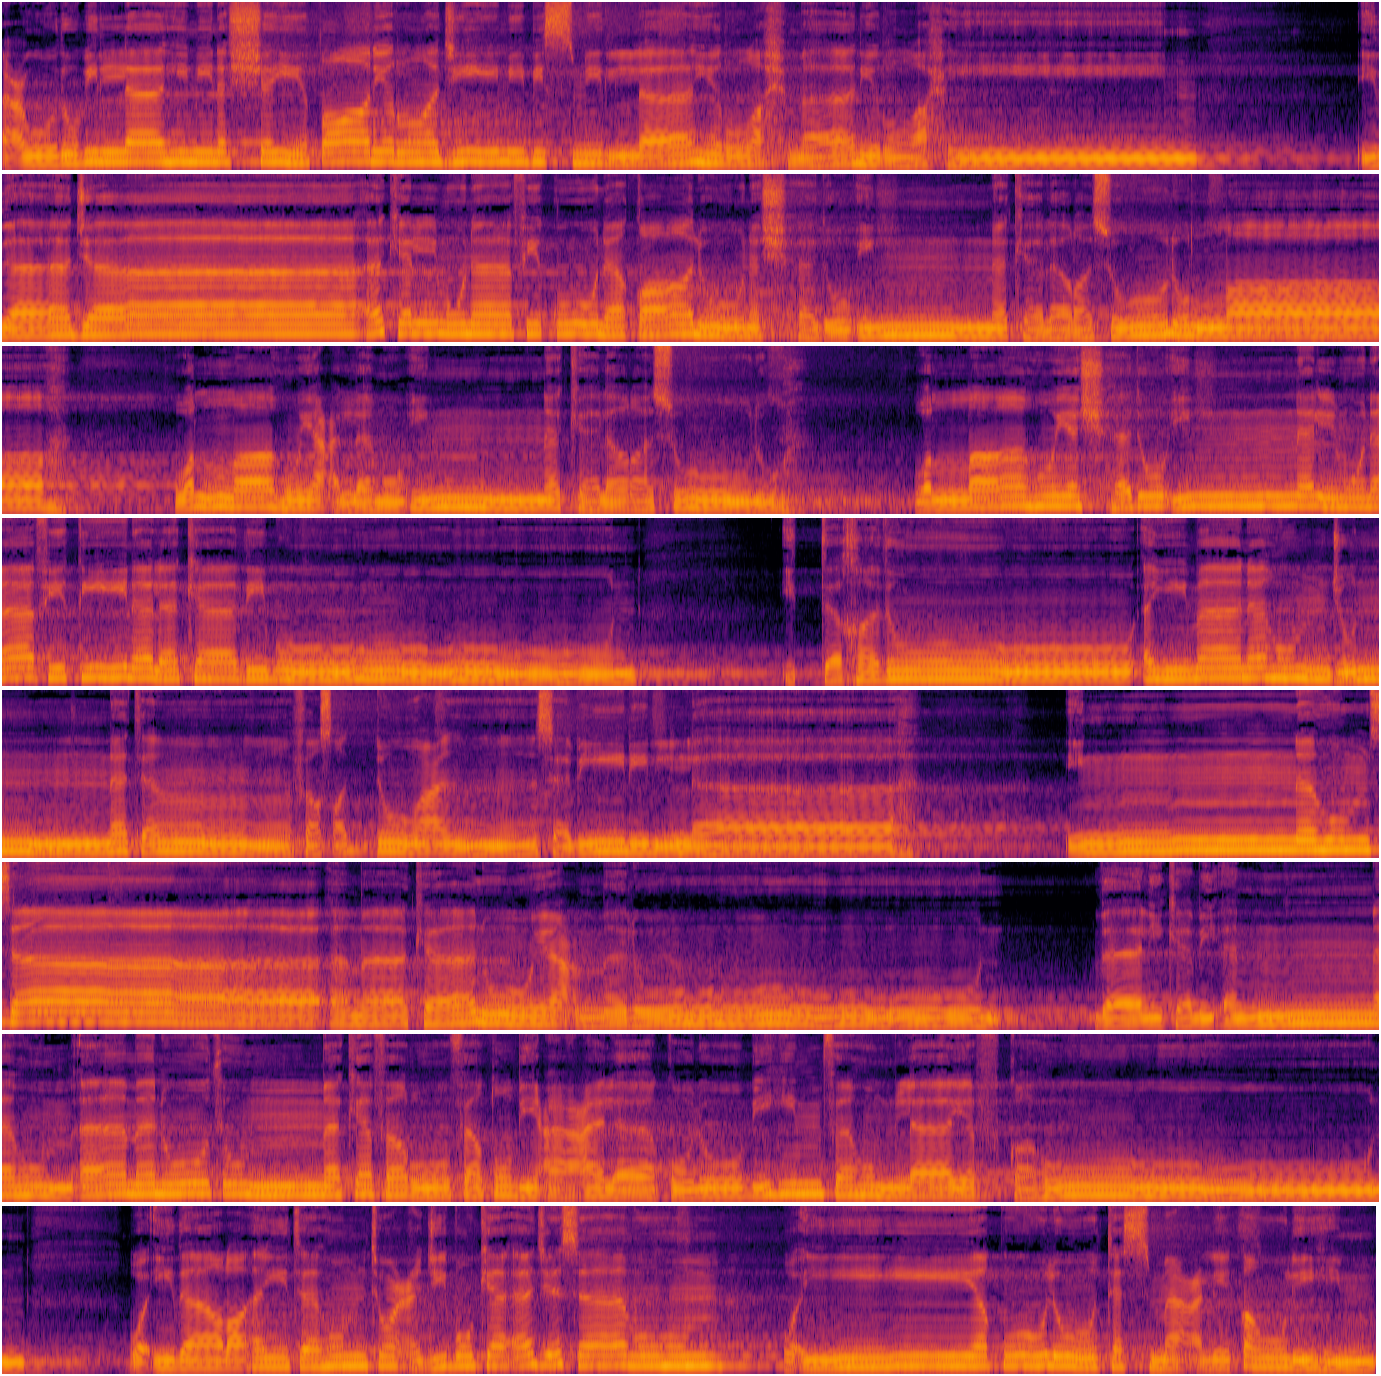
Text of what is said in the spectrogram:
أعوذ بالله من الشيطان الرجيم. بسم الله الرحمن الرحيم. إذا جاءك المنافقون قالوا نشهد إنك لرسول الله. والله يعلم إنك لرسوله. والله يشهد إن المنافقين لكاذبون. اتخذوا أيمانهم جنة فصدوا عن سبيل الله. إنهم ساء ما كانوا يعملون. ذلك بأنهم آمنوا ثم كفروا فطبع على قلوبهم فهم لا يفقهون. وإذا رأيتهم تعجبك أجسامهم وإن يقولوا تسمع لقولهم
